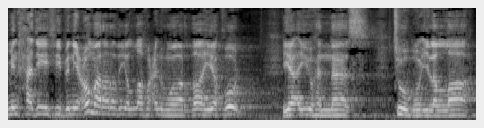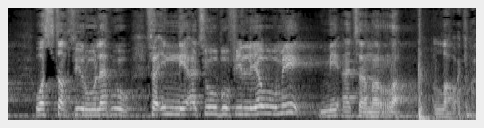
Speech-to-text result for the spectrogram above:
من حديث ابن عمر رضي الله عنه وأرضاه يقول يا أيها الناس توبوا إلى الله واستغفروا له فإني أتوب في اليوم مئة مرة. الله أكبر.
